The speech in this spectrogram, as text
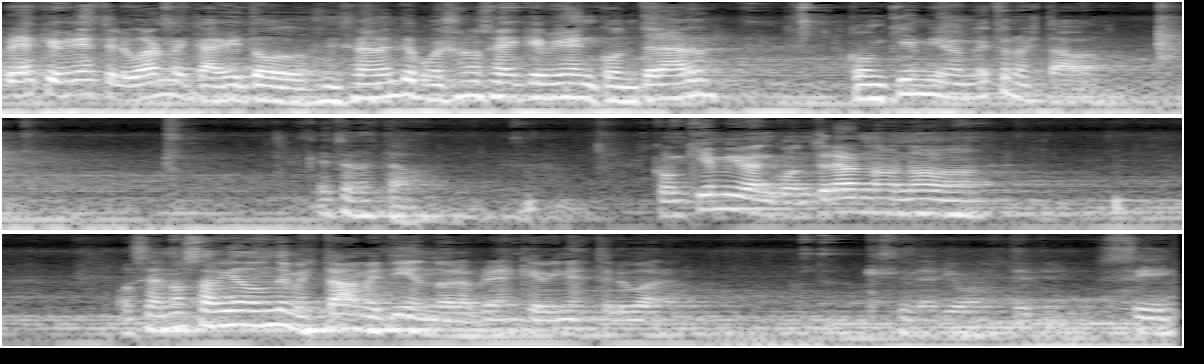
la primera vez que vine a este lugar me cagué todo, sinceramente, porque yo no sabía que me iba a encontrar, con quién me iba a... Esto no estaba. Esto no estaba. ¿Con quién me iba a encontrar? No, no. O sea, no sabía dónde me estaba metiendo la primera vez que vine a este lugar. Escenario tétrico. Sí,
